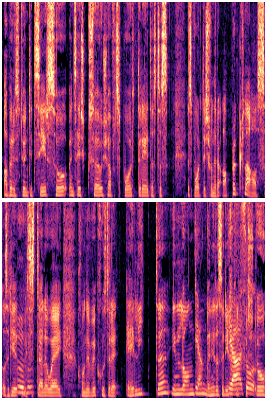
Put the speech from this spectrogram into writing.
Aber es klingt jetzt sehr so, wenn du sagst Gesellschaftsporträt, dass das ein Sport ist von einer Upper Class. Also die mhm. Mrs. Dalloway kommt ja wirklich aus der Elite in London, ja. wenn ich das richtig ja, so verstehe.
